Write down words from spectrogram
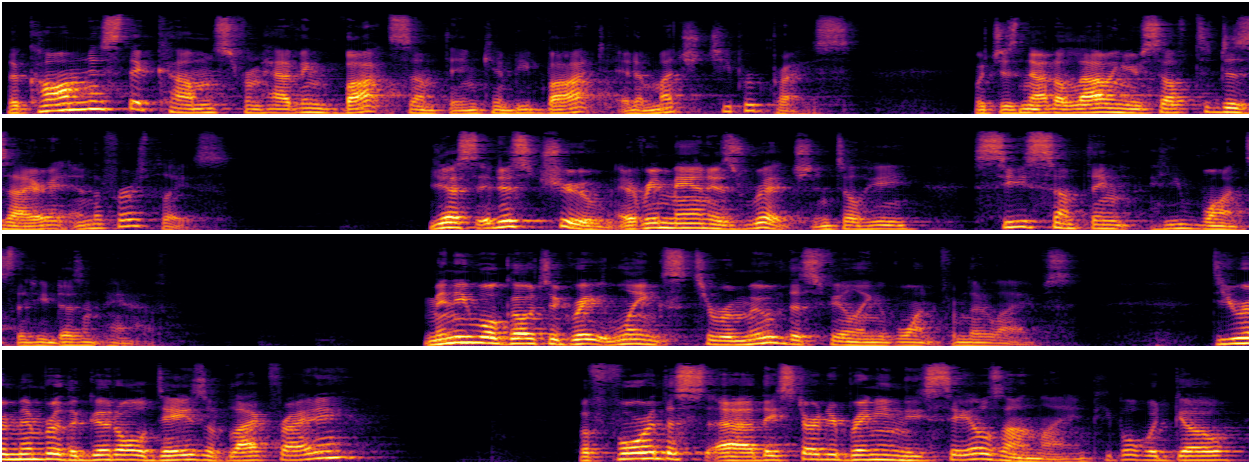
The calmness that comes from having bought something can be bought at a much cheaper price, which is not allowing yourself to desire it in the first place. Yes, it is true, every man is rich until he sees something he wants that he doesn't have. Many will go to great lengths to remove this feeling of want from their lives. Do you remember the good old days of Black Friday? Before this, uh, they started bringing these sales online, people would go,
